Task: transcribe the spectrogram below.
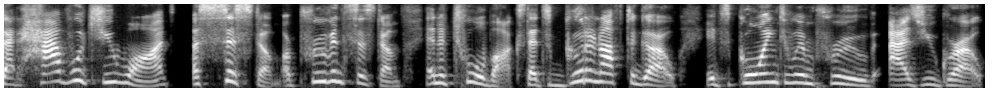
that have what you want a system, a proven system, and a toolbox that's good enough to go. It's going to improve as you grow.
